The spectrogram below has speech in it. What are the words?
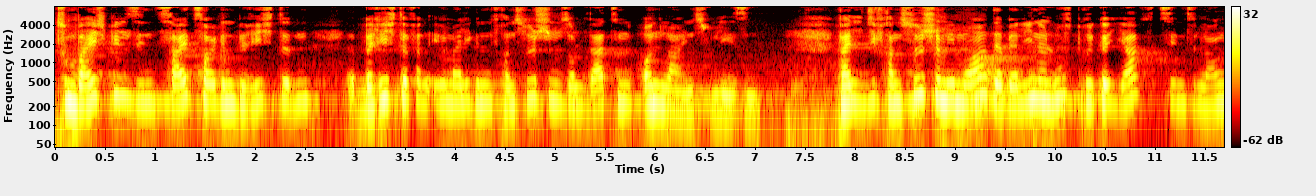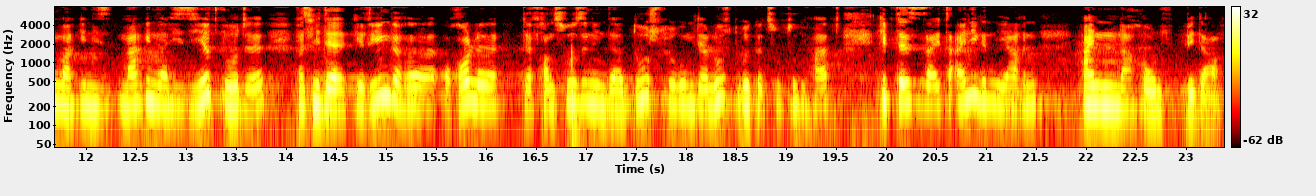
Zum Beispiel sind Zeitzeugenberichte Berichte von ehemaligen französischen Soldaten online zu lesen. Weil die französische Memoire der Berliner Luftbrücke jahrzehntelang marginalisiert wurde, was mit der geringeren Rolle der Franzosen in der Durchführung der Luftbrücke zu tun hat, gibt es seit einigen Jahren einen Nachholbedarf.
